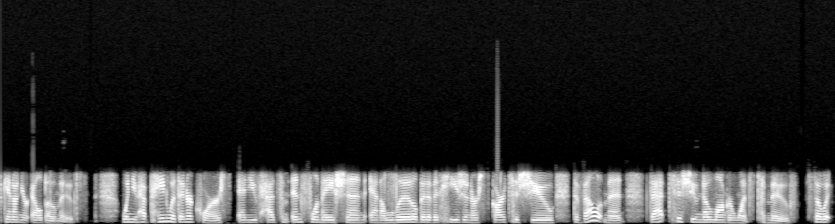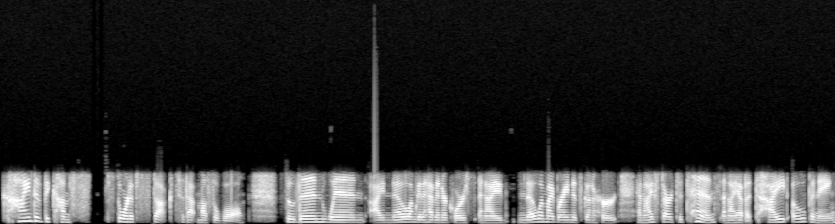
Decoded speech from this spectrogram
skin on your elbow moves when you have pain with intercourse and you've had some inflammation and a little bit of adhesion or scar tissue development, that tissue no longer wants to move. So it kind of becomes sort of stuck to that muscle wall. So then when I know I'm going to have intercourse and I know in my brain it's going to hurt and I start to tense and I have a tight opening,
